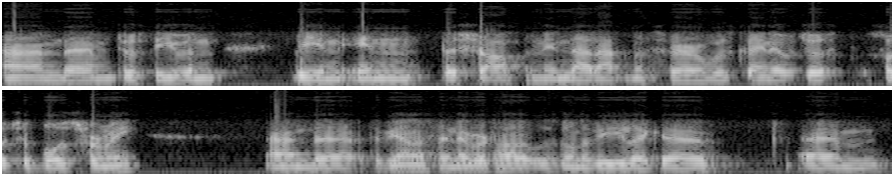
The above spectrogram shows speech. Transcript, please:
and um, just even being in the shop and in that atmosphere was kind of just such a buzz for me. And uh, to be honest, I never thought it was going to be like a. Um,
